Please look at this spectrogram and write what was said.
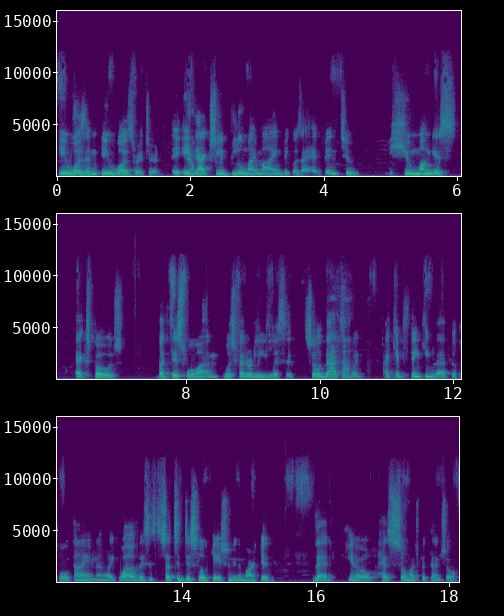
it, was a, it was Richard. It, yep. it actually blew my mind because I had been to humongous expos but this one was federally illicit. So that's uh-huh. what I kept thinking that the whole time. And I'm like, wow, this is such a dislocation in the market that you know has so much potential,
